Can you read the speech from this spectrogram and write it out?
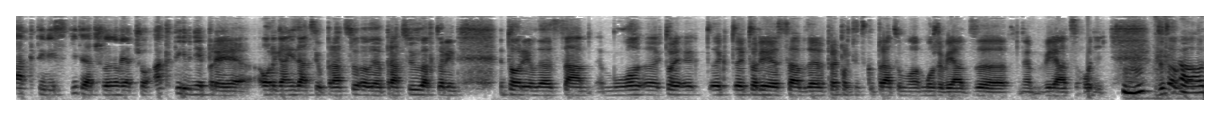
aktivisti, teda členovia, čo aktívne pre organizáciu pracujú, pracujú a ktorý, ktorý sa, ktorý, ktorý sa pre politickú prácu môže viac, viac hodiť. Mm-hmm. Tuto, uh,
